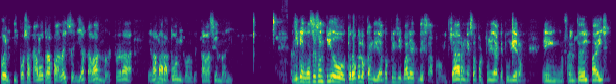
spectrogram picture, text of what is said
pues el tipo sacaba otra pala y seguía acabando. Esto era, era maratónico lo que estaba haciendo allí. Así que en ese sentido, creo que los candidatos principales desaprovecharon esa oportunidad que tuvieron en frente del país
